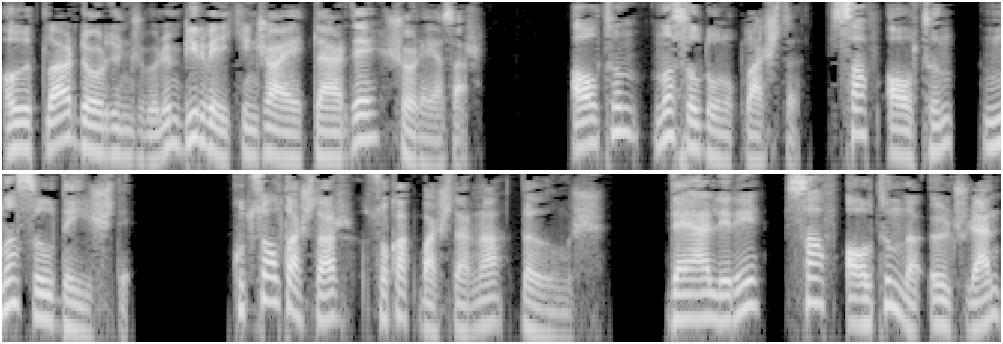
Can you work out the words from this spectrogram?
Ağıtlar 4. bölüm 1 ve 2. ayetlerde şöyle yazar. Altın nasıl donuklaştı, saf altın nasıl değişti. Kutsal taşlar sokak başlarına dağılmış. Değerleri saf altınla ölçülen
